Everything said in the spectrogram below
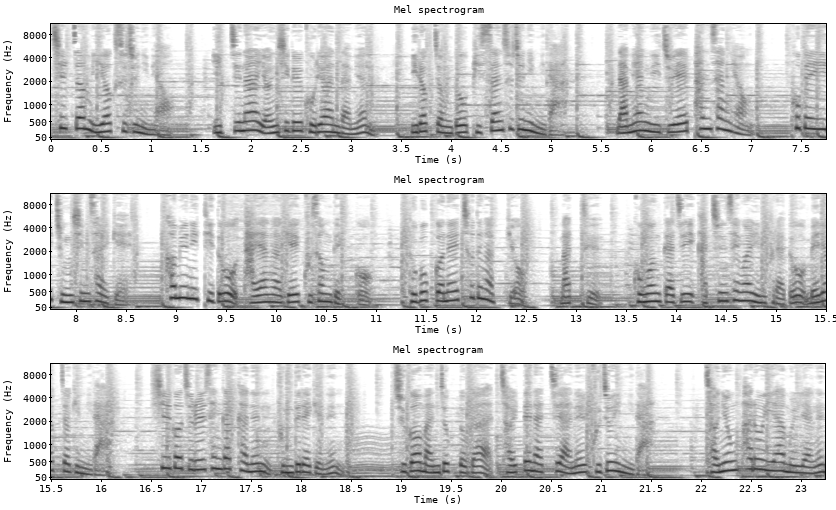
7.2억 수준이며 입지나 연식을 고려한다면 1억 정도 비싼 수준입니다. 남향 위주의 판상형, 포베이 중심 설계, 커뮤니티도 다양하게 구성됐고 도보권의 초등학교, 마트, 공원까지 갖춘 생활 인프라도 매력적입니다. 실거주를 생각하는 분들에게는 주거 만족도가 절대 낮지 않을 구조입니다. 전용 8호 이하 물량은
